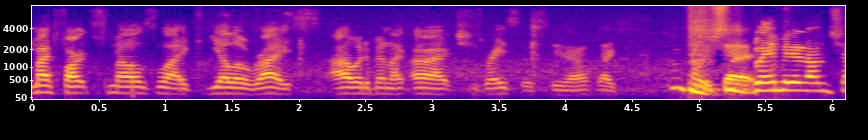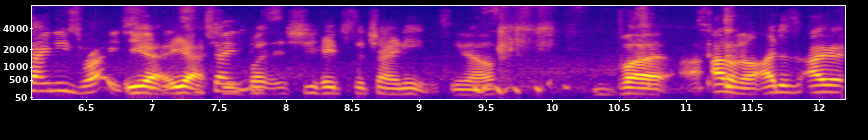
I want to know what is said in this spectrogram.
my fart smells like yellow rice, I would have been like, all right, she's racist, you know, like she's But- blaming it on Chinese rice. Yeah, yeah, she, but she hates the Chinese, you know. but I, I don't know. I just I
